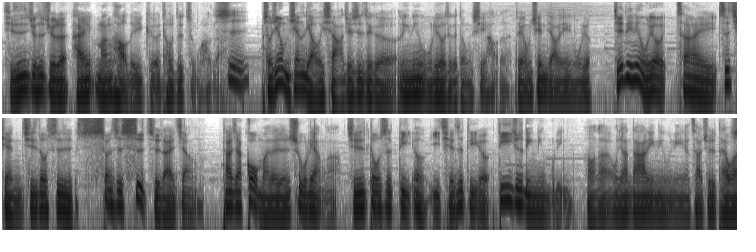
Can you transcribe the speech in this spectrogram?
其实就是觉得还蛮好的一个投资组合了。是，首先我们先聊一下，就是这个零零五六这个东西，好了，对，我们先聊零零五六。其实零零五六在之前其实都是算是市值来讲，大家购买的人数量啊，其实都是第二。以前是第二，第一就是零零五零。好，那我想大家零零五零也知道，就是台湾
